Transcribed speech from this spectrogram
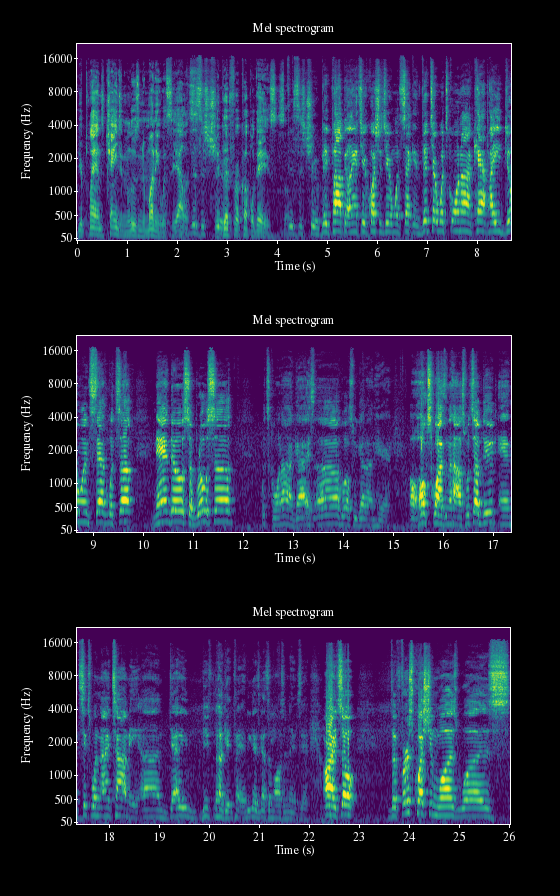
your plans changing and losing your money with Cialis. This is true. You're good for a couple days. So This is true. Big Poppy, I'll answer your questions here in one second. Victor, what's going on? Cap, how you doing? Seth, what's up? Nando, Sabrosa, what's going on, guys? Uh, who else we got on here? Oh, Hulk Squad's in the house. What's up, dude? And 619 Tommy. Um, Daddy Beef Nugget. Man, you guys got some awesome names here. All right, so the first question was was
